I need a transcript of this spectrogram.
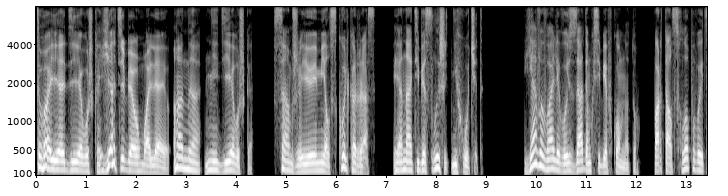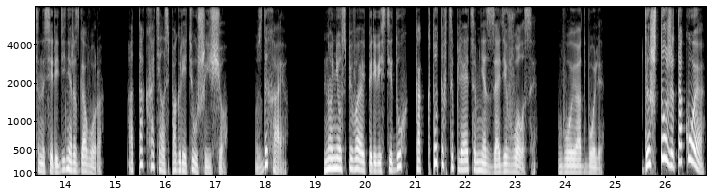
«Твоя девушка, я тебя умоляю, она не девушка. Сам же ее имел сколько раз, и она о тебе слышать не хочет». Я вываливаюсь задом к себе в комнату. Портал схлопывается на середине разговора. А так хотелось погреть уши еще. Вздыхаю. Но не успеваю перевести дух, как кто-то вцепляется мне сзади в волосы. Вою от боли. «Да что же такое?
